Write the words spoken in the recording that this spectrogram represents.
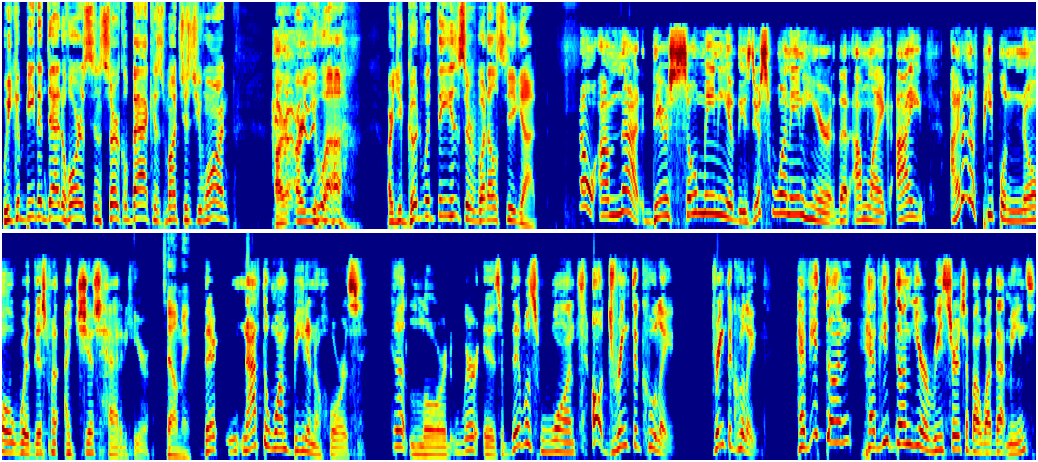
we could beat a dead horse and circle back as much as you want. Are are you uh are you good with these, or what else do you got? No, I'm not. There's so many of these. There's one in here that I'm like, I I don't know if people know where this one. I just had it here. Tell me. They're not the one beating a horse. Good lord, where is it? There was one. Oh, drink the Kool Aid. Drink the Kool Aid. Have you done Have you done your research about what that means?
